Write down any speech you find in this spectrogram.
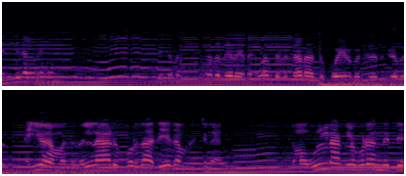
எனக்கெல்லாம் இந்த ஐயோ நம்ம இந்த வெளிநாடு போறது அதே தான் பிரச்சனை. நம்ம உள்நாட்டுல கூட வந்துட்டு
